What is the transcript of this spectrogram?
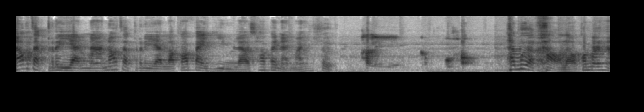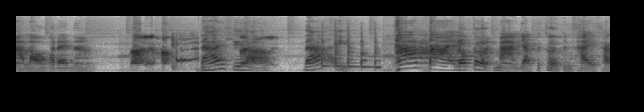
นอกจากเรียนนะ นอกจากเรียนแล้วก็ไปยิมแล้วชอบไปไหนมากที่สุด ทะเลกับภูเขาถ้าเบื่อเขาแล้วก็มาหาเราก็ได้นะ ได้เลยครับ ได้สิคะได้ได้ ถ้าตายแล้วเกิดมาอยากจะเกิดเป็นใครคะ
